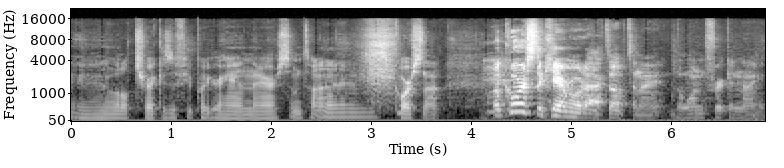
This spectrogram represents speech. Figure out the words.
And a little trick is if you put your hand there sometimes. Of course not. Of course the camera would act up tonight. The one freaking night.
